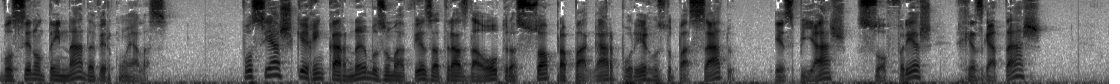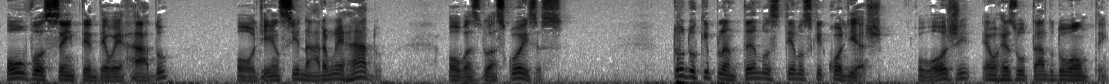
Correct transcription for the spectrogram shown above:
Você não tem nada a ver com elas. Você acha que reencarnamos uma vez atrás da outra só para pagar por erros do passado? Espiar? Sofrer? Resgatar? Ou você entendeu errado, ou lhe ensinaram errado ou as duas coisas. Tudo o que plantamos temos que colher. O hoje é o resultado do ontem.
